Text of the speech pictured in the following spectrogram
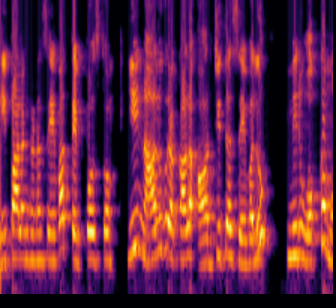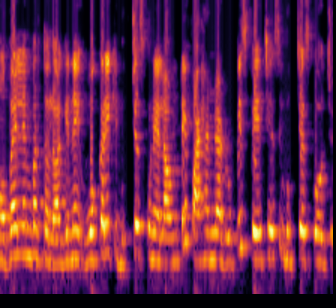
దీపాలంకరణ సేవ తెప్పోత్సవం. ఈ నాలుగు రకాల ఆర్జిత సేవలు మీరు ఒక్క మొబైల్ నెంబర్తో లాగిన్ అయి ఒకరికి బుక్ చేసుకునేలా ఉంటే ఫైవ్ హండ్రెడ్ రూపీస్ పే చేసి బుక్ చేసుకోవచ్చు.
